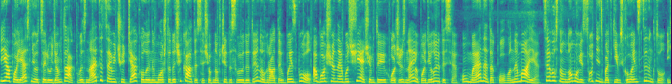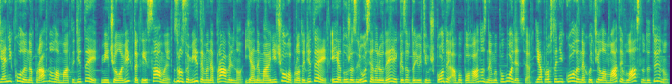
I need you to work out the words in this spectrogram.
Я пояснюю це людям так. Ви знаєте це відчуття, коли не можете дочекатися, щоб навчити свою дитину грати в бейсбол або що-небудь ще, чим ти хочеш з нею поділитися. У мене такого немає. Це в основному відсутність батьківського інстинкту. Я ніколи не прагнула мати дітей. Мій чоловік такий самий. Зрозумійте мене правильно, я не маю нічого проти дітей, і я дуже злюся на людей, які завдають їм шкоди або погано з ними поводяться. Я просто ніколи не хотіла мати власну дитину.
